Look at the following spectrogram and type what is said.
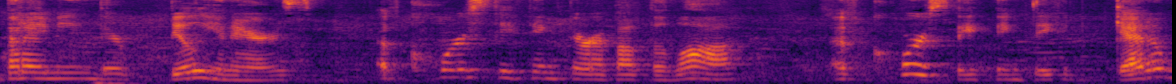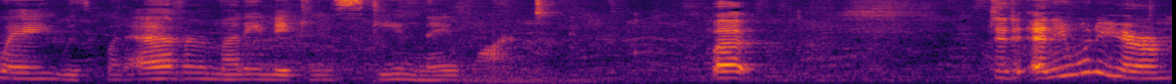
But I mean, they're billionaires. Of course, they think they're above the law. Of course, they think they could get away with whatever money making scheme they want. But did anyone here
